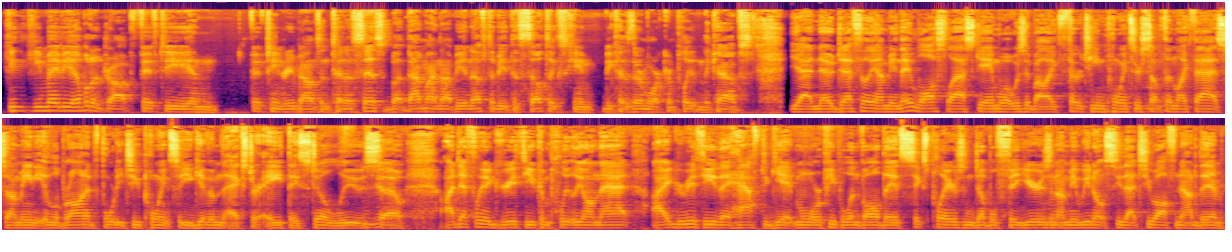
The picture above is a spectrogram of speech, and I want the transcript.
he he may be able to drop 50 and 15 rebounds and 10 assists, but that might not be enough to beat the Celtics team because they're more complete than the Cavs. Yeah, no, definitely. I mean, they lost last game. What was it by like 13 points or something like that? So, I mean, LeBron had 42 points. So you give him the extra eight, they still lose. Yeah. So I definitely agree with you completely on that. I agree with you. They have to get more people involved. They had six players in double figures. And I mm-hmm. mean, we don't see that too often out of them.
